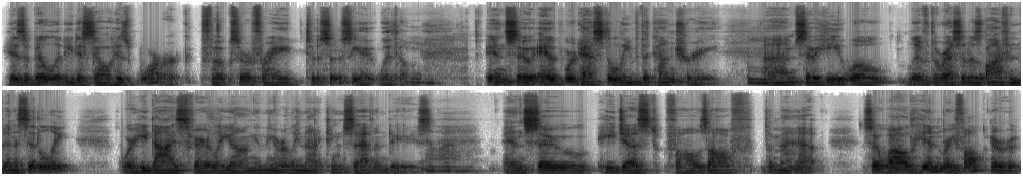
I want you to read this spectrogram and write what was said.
his ability to sell his work. Folks are afraid to associate with him. And so Edward has to leave the country. Um, so he will live the rest of his life in Venice, Italy, where he dies fairly young in the early 1970s. oh, wow. And so he just falls off the map. So while Henry Faulkner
